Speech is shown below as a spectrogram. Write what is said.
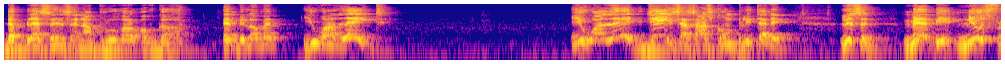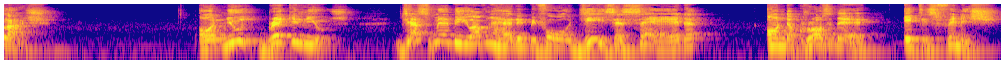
the blessings and approval of God. And beloved, you are late. You are late. Jesus has completed it. Listen, maybe news flash or news breaking news. Just maybe you haven't heard it before. Jesus said on the cross there, it is finished.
